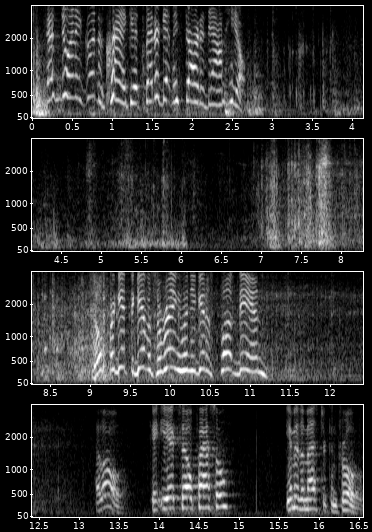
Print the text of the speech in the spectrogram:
Doesn't do any good to crank it. Better get me started downhill. Don't forget to give us a ring when you get us plugged in. Hello, KEX El Paso? Give me the master control.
